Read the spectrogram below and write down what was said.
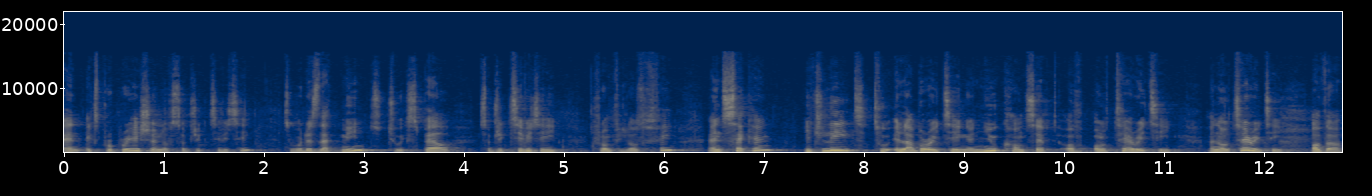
and expropriation of subjectivity. So, what does that mean? To, to expel subjectivity from philosophy. And second, it leads to elaborating a new concept of alterity, an alterity other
